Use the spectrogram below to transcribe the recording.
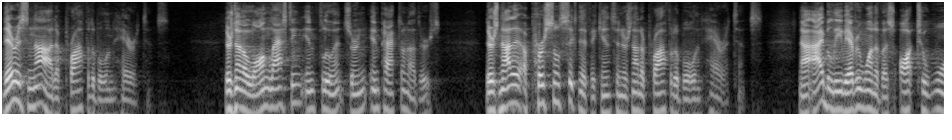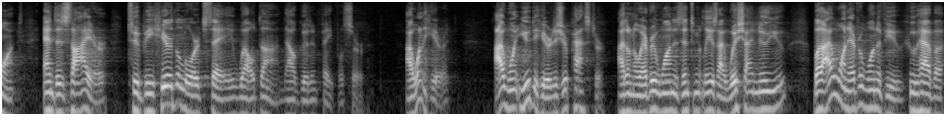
there is not a profitable inheritance. There's not a long lasting influence or an impact on others. There's not a, a, personal significance, and there's not a profitable inheritance. Now, I believe every one of us ought to want and desire to be hear the Lord say, Well done, thou good and faithful servant. I want to hear it. I want you to hear it as your pastor. I don't know everyone as intimately as I wish I knew you, but I want every one of you who have a,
